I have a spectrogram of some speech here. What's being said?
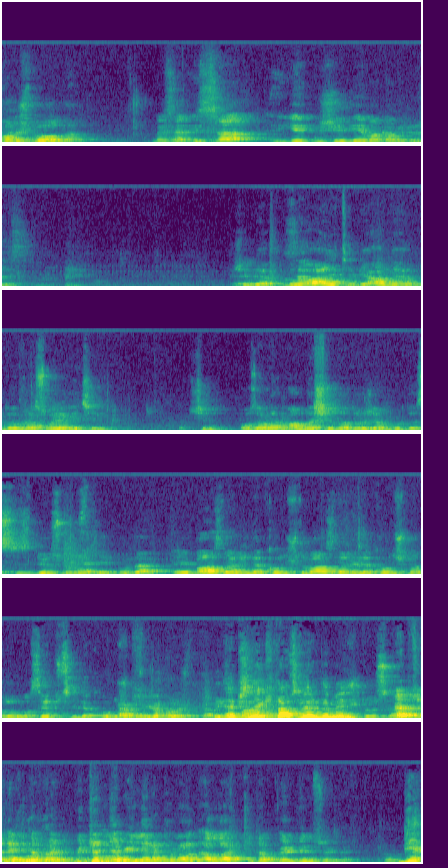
konuştuğu onlar. Mesela İsra 77'ye bakabiliriz. Şimdi bu Sen- ayeti bir anlayalım da ondan sonra geçelim. Şimdi o zaman anlaşılmadı hocam burada. Siz diyorsunuz Evet. ki burada e, bazılarıyla konuştu, bazılarıyla konuşmadı olmaz. Hepsiyle konuştu. Hepsiyle konuştuk. Peki, Hepsine kitap hepsiyle verdi mi? Hepsine kitap burada- verdi. Bütün nebilere Kur'an Allah kitap verdiğini söyler. Bir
